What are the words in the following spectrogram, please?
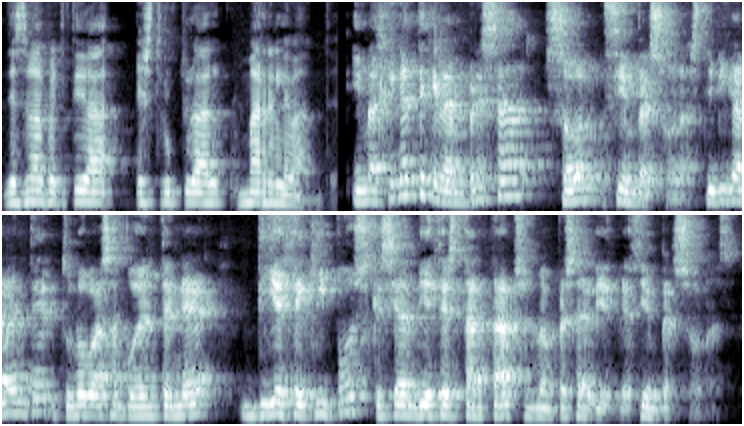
desde una perspectiva estructural más relevante? Imagínate que la empresa son 100 personas. Típicamente tú no vas a poder tener 10 equipos que sean 10 startups en una empresa de, 10, de 100 personas.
